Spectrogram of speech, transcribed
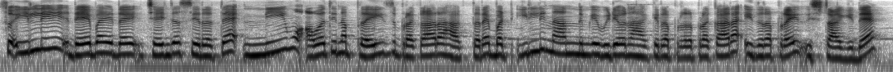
ಸೊ, ಇಲ್ಲಿ ಡೇ ಬೈ ಡೇ ಚೇಂಜಸ್ ಇರುತ್ತೆ. ನೀವು ಅವತ್ತಿನ ಪ್ರೈಸ್ ಪ್ರಕಾರ ಹಾಕ್ತಾರೆ. ಬಟ್ ಇಲ್ಲಿ ನಾನು ನಿಮಗೆ ವಿಡಿಯೋನ ಹಾಕಿರೋ ಪ್ರಕಾರ ಇದರ ಪ್ರೈಸ್ ಇಷ್ಟ ಆಗಿದೆ.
